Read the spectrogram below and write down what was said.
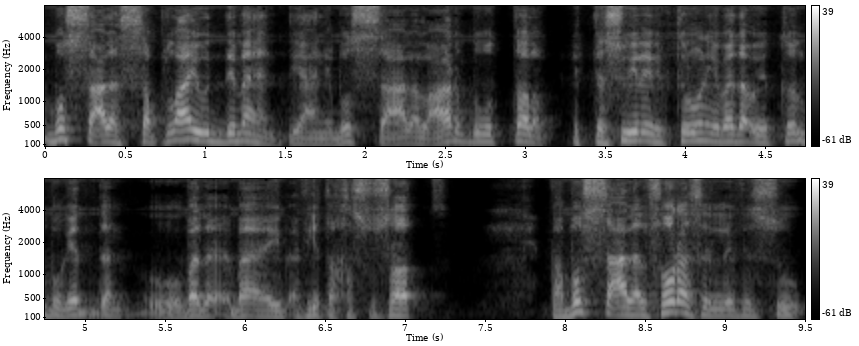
بص على ال supply وال demand. يعني بص على العرض والطلب. التسويق الإلكتروني بدأوا يطلبوا جدا وبدأ بقى يبقى فيه تخصصات. فبص على الفرص اللي في السوق.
